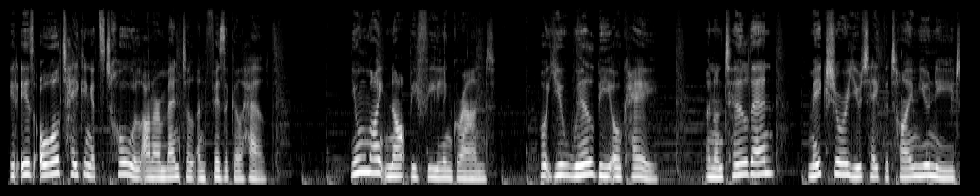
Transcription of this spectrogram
it is all taking its toll on our mental and physical health. You might not be feeling grand, but you will be okay. And until then, make sure you take the time you need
